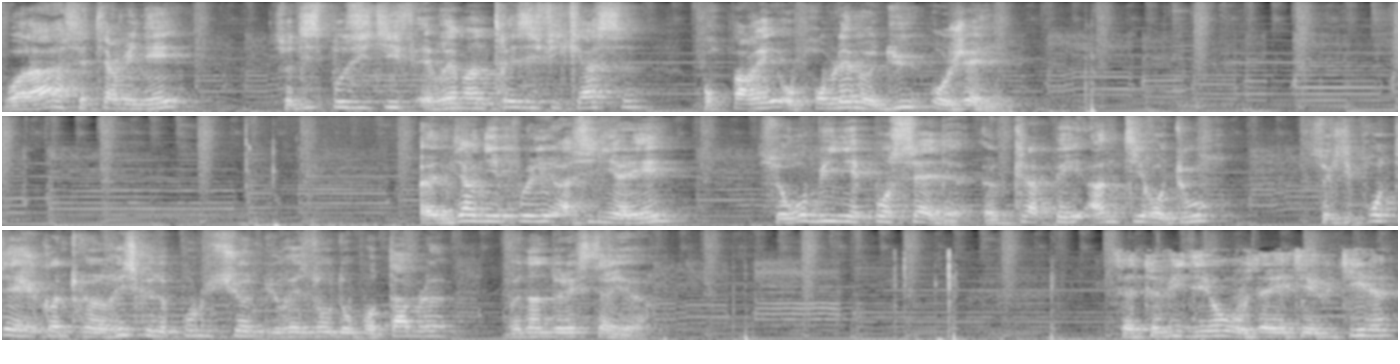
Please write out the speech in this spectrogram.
Voilà, c'est terminé. Ce dispositif est vraiment très efficace pour parer aux problèmes dus au gel. Un dernier point à signaler, ce robinet possède un clapet anti-retour, ce qui protège contre un risque de pollution du réseau d'eau potable venant de l'extérieur. Cette vidéo vous a été utile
